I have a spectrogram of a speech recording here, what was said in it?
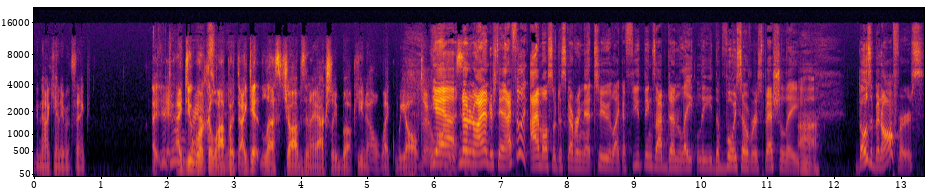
now i can't even think I, I do work a lot, but I get less jobs than I actually book. You know, like we all do. Yeah, no, no, no. I understand. I feel like I'm also discovering that too. Like a few things I've done lately, the voiceover especially, Uh-huh. those have been offers.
